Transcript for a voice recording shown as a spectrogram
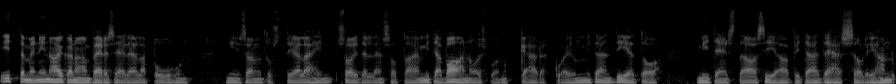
itse menin aikanaan perseedellä puuhun niin sanotusti ja lähin soitellen sotaa ja mitä vaan olisi voinut käydä, kun ei ole mitään tietoa, miten sitä asiaa pitää tehdä. Se oli ihan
